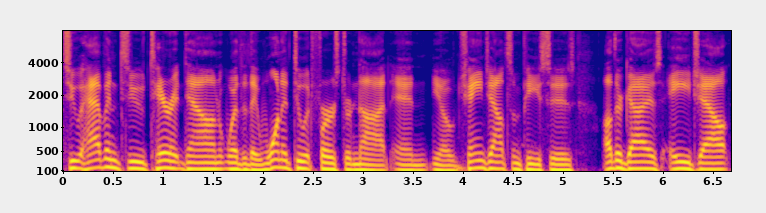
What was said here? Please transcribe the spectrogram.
to having to tear it down, whether they wanted to at first or not, and, you know, change out some pieces – other guys age out.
